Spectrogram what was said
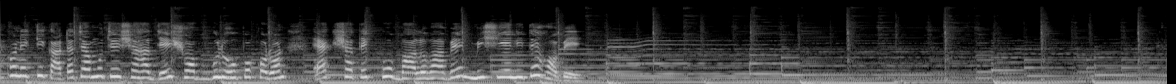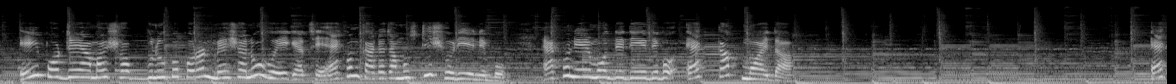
এখন একটি কাঁটা চামচের সাহায্যে সবগুলো উপকরণ একসাথে খুব ভালোভাবে মিশিয়ে নিতে হবে। এই পর্যায়ে আমার সবগুলো উপকরণ মেশানো হয়ে গেছে। এখন কাঁটা চামচটি সরিয়ে নেব। এখন এর মধ্যে দিয়ে দেব এক কাপ ময়দা। এক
